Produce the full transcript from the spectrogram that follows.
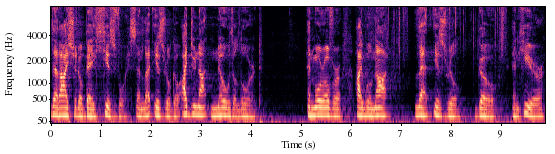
That I should obey his voice and let Israel go. I do not know the Lord. And moreover, I will not let Israel go. And here,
